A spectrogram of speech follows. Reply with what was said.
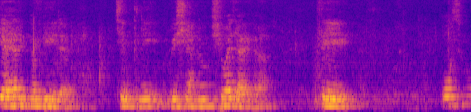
ਗਹਿਰ ਗੰਭੀਰ ਚਿੰਤਨੀ ਵਿਸ਼ਿਆਂ ਨੂੰ ਛੁਆ ਜਾਏਗਾ ਤੇ ਉਸ ਨੂੰ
